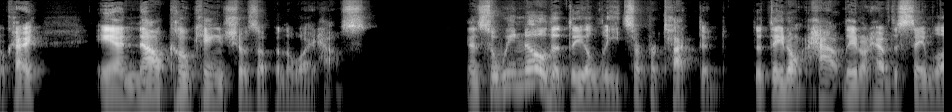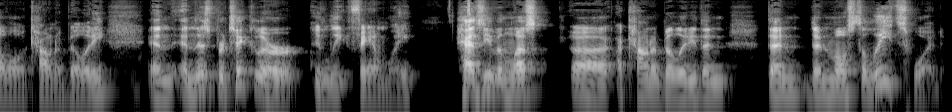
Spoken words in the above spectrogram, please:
Okay, and now cocaine shows up in the White House, and so we know that the elites are protected. That they don't have they don't have the same level of accountability, and and this particular elite family has even less uh, accountability than than than most elites would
